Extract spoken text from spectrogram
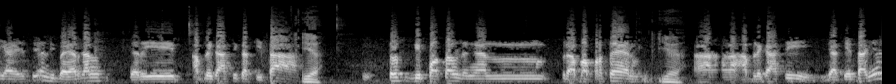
ya itu yang dibayarkan dari aplikasi ke kita Iya, terus dipotong dengan berapa persen iya. uh, aplikasi ya kitanya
